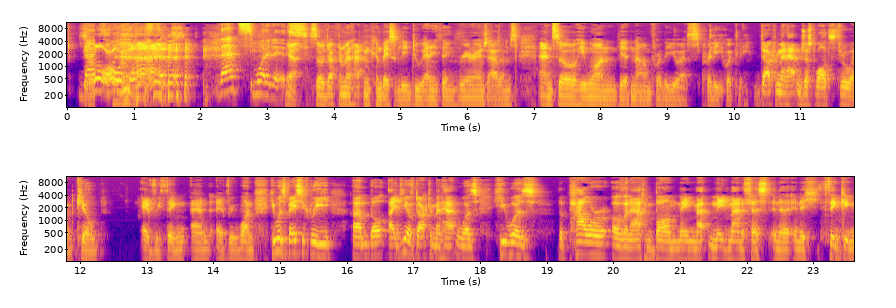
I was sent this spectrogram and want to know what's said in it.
That's, Oh, that- that's what it is. Yeah, so Dr. Manhattan can basically do anything, rearrange atoms, and so he won Vietnam for the US pretty quickly. Dr. Manhattan just waltzed through and killed everything and everyone. He was basically, um, the idea of Dr. Manhattan was he was the power of an atom bomb made ma- made manifest in a in a thinking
